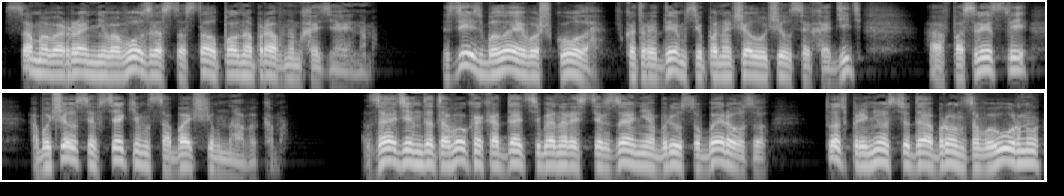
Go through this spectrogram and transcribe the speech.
с самого раннего возраста стал полноправным хозяином. Здесь была его школа, в которой Демси поначалу учился ходить, а впоследствии обучался всяким собачьим навыкам. За день до того, как отдать себя на растерзание Брюсу Бэрроузу, тот принес сюда бронзовую урну,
